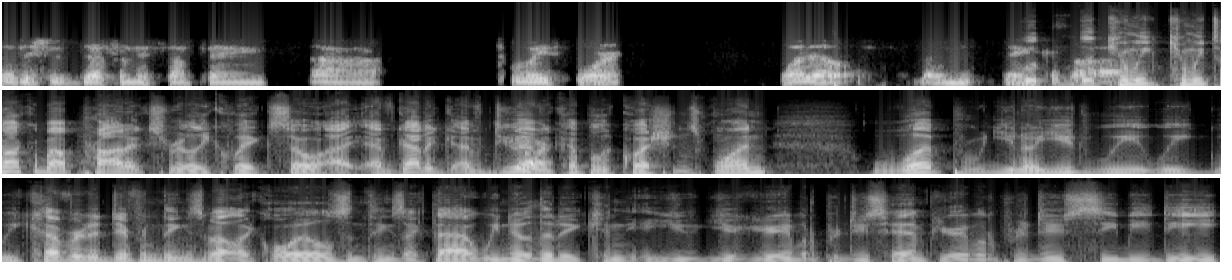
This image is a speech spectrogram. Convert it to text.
So this is definitely something uh, to wait for. What else? Let me think well, about. Can we can we talk about products really quick? So I, have got a, I do sure. have a couple of questions. One, what you know you we we we covered a different things about like oils and things like that we know that it can you you're able to produce hemp you're able to produce cbd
